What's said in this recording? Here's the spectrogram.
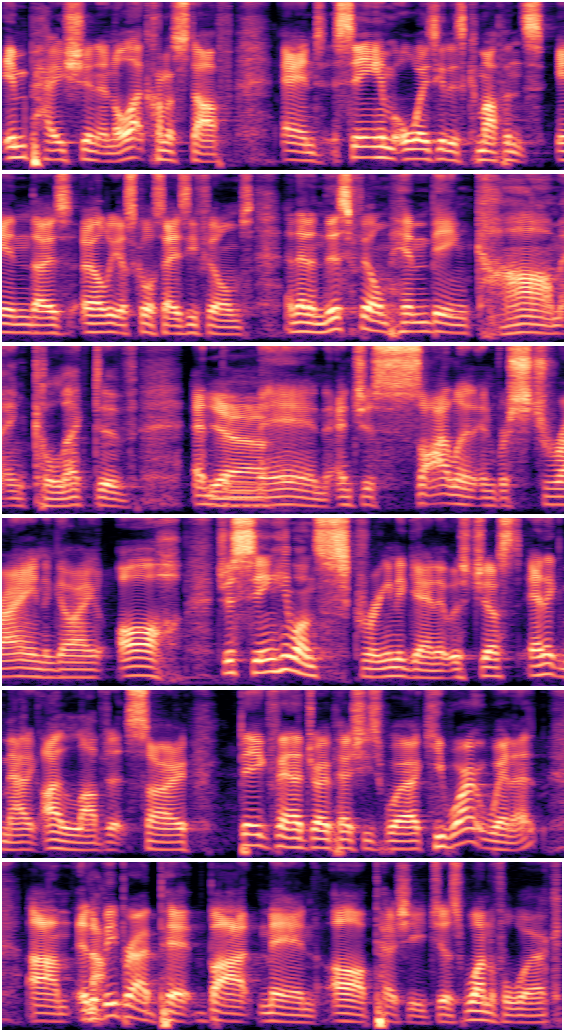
impatient and all that kind of stuff, and seeing him always get his comeuppance in those earlier Scorsese films, and then in this film, him being calm and collective and Yeah. the man and just silent and restrained and going, oh, just seeing him on screen again, it was just enigmatic. I loved it. So big fan of Joe Pesci's work. He won't win it. Um, it'll be Brad Pitt, but man, oh Pesci, just wonderful work.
